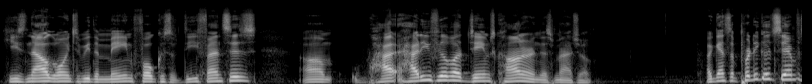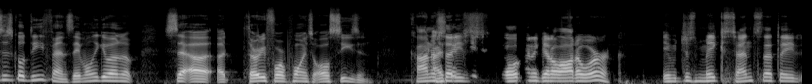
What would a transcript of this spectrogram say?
He's now going to be the main focus of defenses. Um, how, how do you feel about James Conner in this matchup? Against a pretty good San Francisco defense. They've only given up se- uh, uh, 34 points all season. Conner I said he's he's still going to get a lot of work. It would just makes sense that they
